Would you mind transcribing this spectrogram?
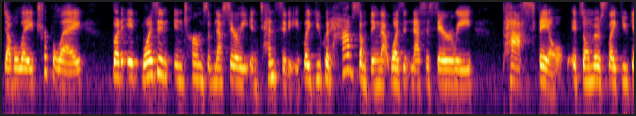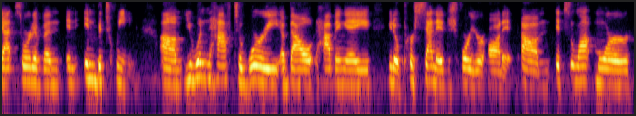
double a triple a but it wasn't in terms of necessarily intensity. Like you could have something that wasn't necessarily pass fail. It's almost like you get sort of an, an in between. Um, you wouldn't have to worry about having a you know percentage for your audit. Um, it's a lot more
